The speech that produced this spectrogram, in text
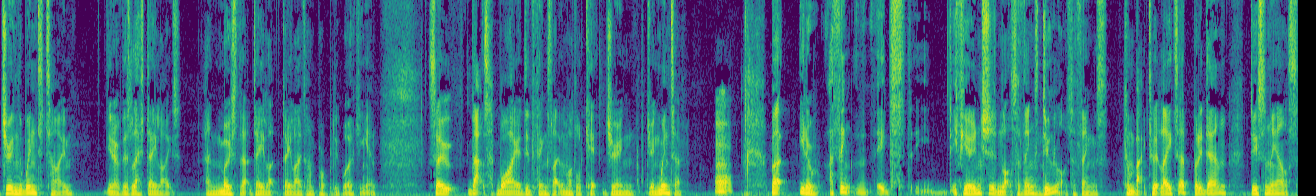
during the winter time, you know, there's less daylight, and most of that daylight daylight I'm probably working in. So that's why I did things like the model kit during during winter. But you know, I think it's if you're interested in lots of things, do lots of things. Come back to it later, put it down, do something else.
